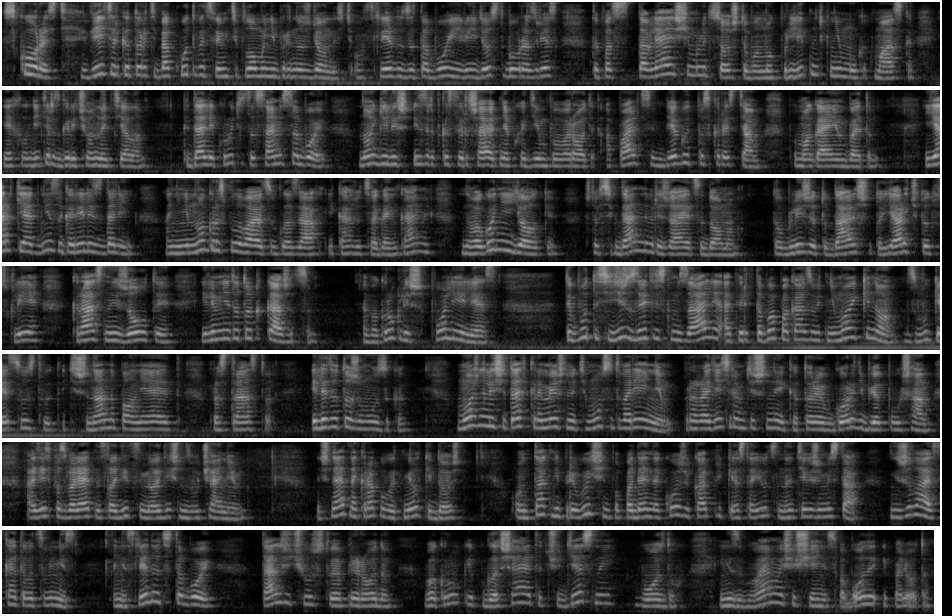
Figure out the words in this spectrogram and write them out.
Скорость. Ветер, который тебя окутывает своим теплом и непринужденностью. Он следует за тобой или идет с тобой в разрез, ты подставляешь ему лицо, чтобы он мог прилипнуть к нему, как маска, и охладить разгоряченное тело. Педали крутятся сами собой, ноги лишь изредка совершают необходимые повороты, а пальцы бегают по скоростям, помогая им в этом. Яркие огни загорелись вдали, они немного расплываются в глазах и кажутся огоньками новогодней елки, что всегда наряжается дома. То ближе, то дальше, то ярче, то тусклее, красные, желтые, или мне это только кажется. А вокруг лишь поле и лес. Ты будто сидишь в зрительском зале, а перед тобой показывают немое кино, звуки отсутствуют, и тишина наполняет пространство. Или это тоже музыка? Можно ли считать кромешную тьму сотворением, прародителем тишины, которая в городе бьет по ушам, а здесь позволяет насладиться мелодичным звучанием? Начинает накрапывать мелкий дождь. Он так непривычен, попадая на кожу, капельки остаются на тех же местах, не желая скатываться вниз. Они следуют с тобой, также чувствуя природу вокруг и поглощая этот чудесный воздух и незабываемое ощущение свободы и полета.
